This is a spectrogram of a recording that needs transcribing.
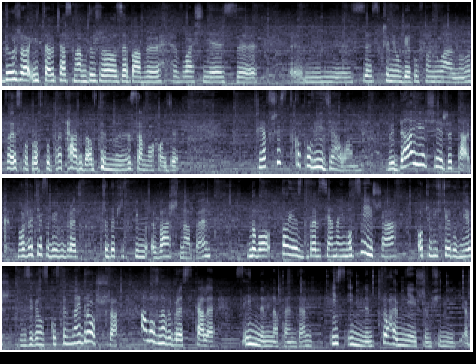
dużo i cały czas mam dużo zabawy właśnie z, ze skrzynią biegów manualną. No to jest po prostu petarda w tym y, samochodzie. Czy ja wszystko powiedziałam? Wydaje się, że tak. Możecie sobie wybrać przede wszystkim Wasz napęd, no bo to jest wersja najmocniejsza, oczywiście również w związku z tym najdroższa, a można wybrać skalę z innym napędem i z innym, trochę mniejszym silnikiem.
